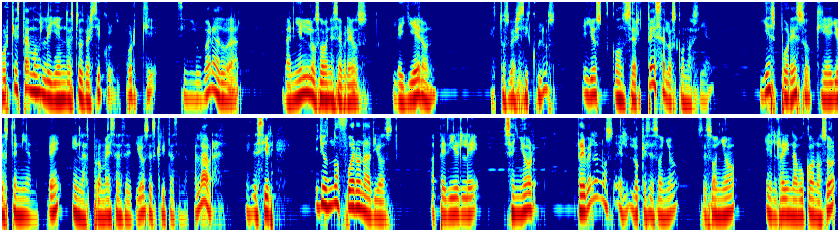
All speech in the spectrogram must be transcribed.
¿Por qué estamos leyendo estos versículos? Porque sin lugar a dudar, Daniel y los jóvenes hebreos leyeron estos versículos, ellos con certeza los conocían, y es por eso que ellos tenían fe en las promesas de Dios escritas en la palabra. Es decir, ellos no fueron a Dios a pedirle, Señor, revélanos lo que se soñó, se soñó el rey Nabucodonosor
